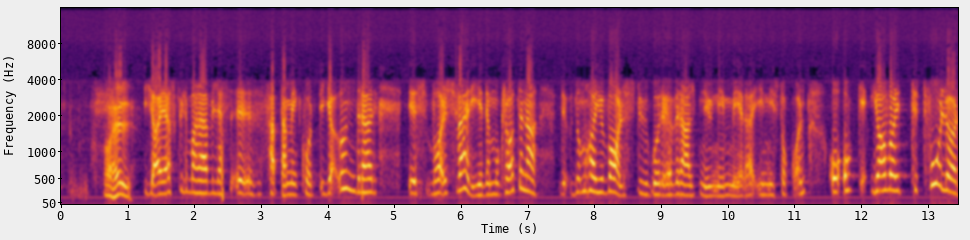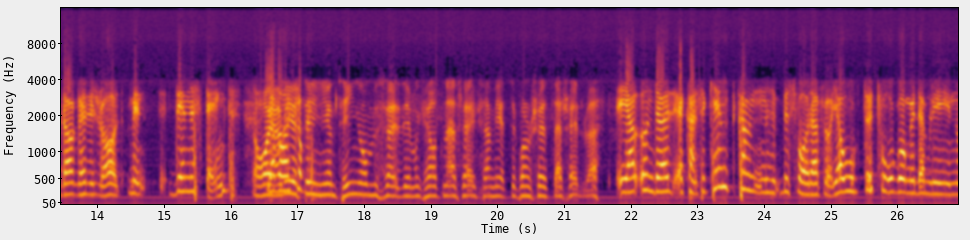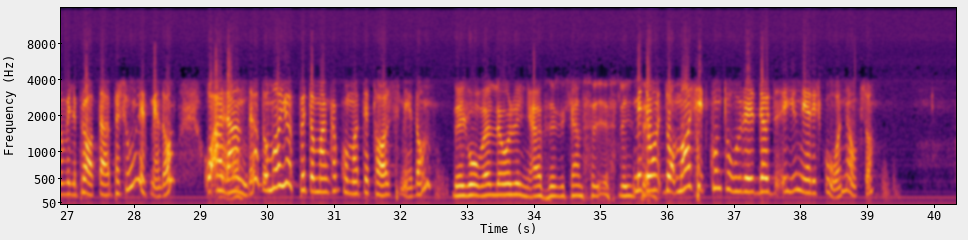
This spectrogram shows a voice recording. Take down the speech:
Ja, hej. Ja, jag skulle bara vilja eh, fatta mig kort. Jag undrar eh, var Sverigedemokraterna, de, de har ju valstugor överallt nu numera in i Stockholm. Och, och jag har varit två lördagar i rad, men den är stängd. Ja, jag, var vet klock- ingenting om Sverigedemokraternas verksamhet. Det får de sköta själva. Jag undrar, eh, kanske Kent kan besvara för Jag åkte två gånger in och ville prata personligt med dem. Och alla andra, de har ju öppet och man kan komma till tals med dem. Det går väl att ringa till kansliet. Men de, de har sitt kontor, eh, det är ju nere i Skåne också.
